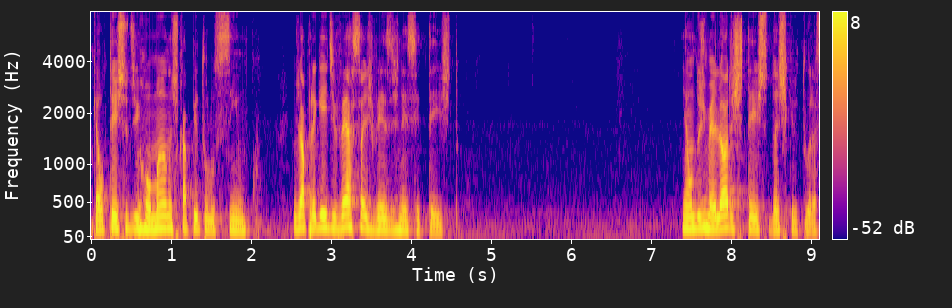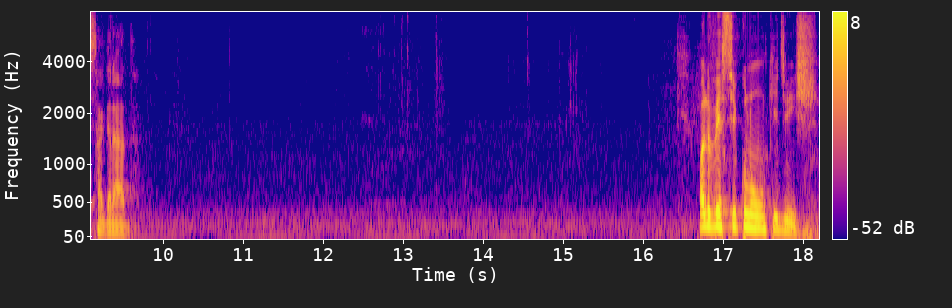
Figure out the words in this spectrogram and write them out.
que é o texto de Romanos, capítulo 5 Eu já preguei diversas vezes nesse texto. E é um dos melhores textos da Escritura Sagrada. Olha o versículo 1 que diz.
